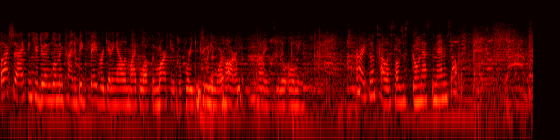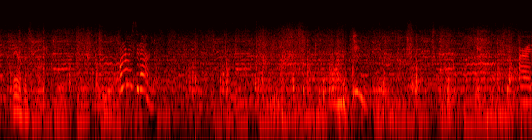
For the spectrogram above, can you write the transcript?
Well, actually, I think you're doing womankind a big favor getting Alan Michael off the market before you can do any more harm. Fine, so you'll owe me. All right, don't tell us. I'll just go and ask the man himself. Hang down. All right.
